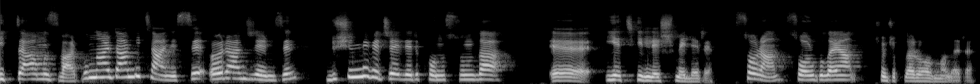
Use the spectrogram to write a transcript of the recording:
iddiamız var. Bunlardan bir tanesi öğrencilerimizin düşünme becerileri konusunda e, yetkinleşmeleri, soran, sorgulayan çocuklar olmaları.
